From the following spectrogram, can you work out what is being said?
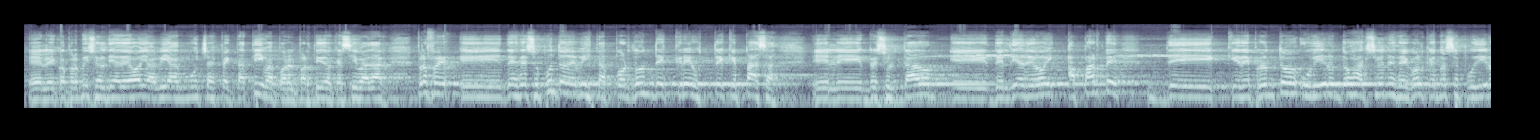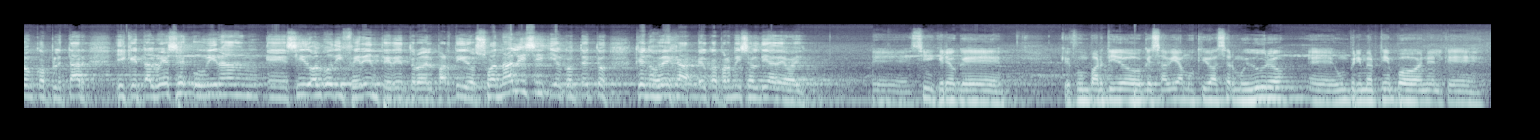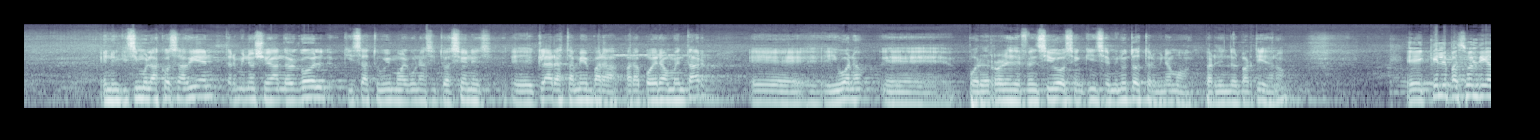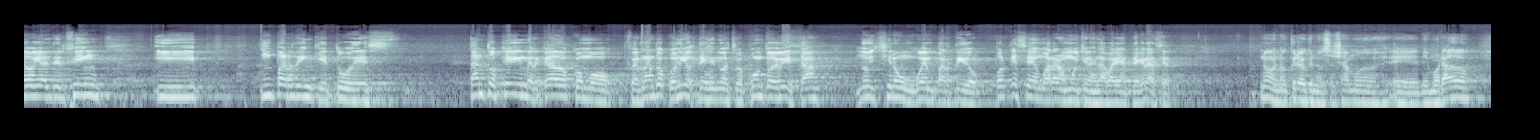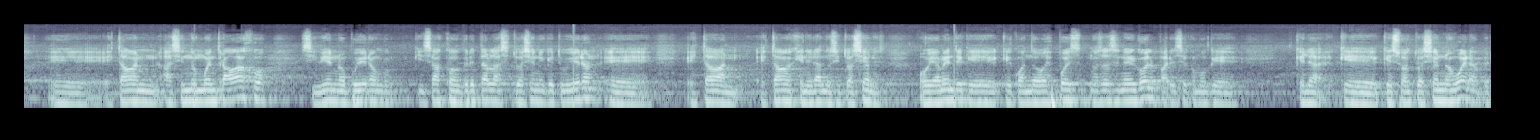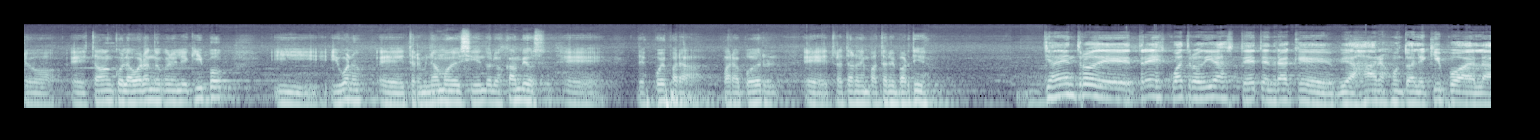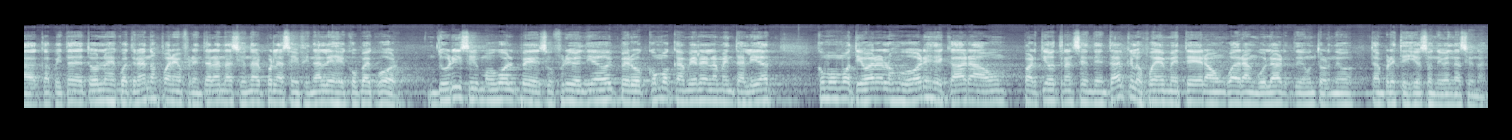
el compromiso el día de hoy, había mucha expectativa por el partido que se iba a dar. Profe, eh, desde su punto de vista, ¿por dónde cree usted que pasa el eh, resultado eh, del día de hoy? Aparte de que de pronto hubieron dos acciones de gol que no se pudieron completar y que tal vez hubieran sido algo diferente dentro del partido. Su análisis y el contexto que nos deja el compromiso el día de hoy. sí, creo que fue un partido que sabíamos que iba a ser muy duro, un primer tiempo en el que en el que hicimos las cosas bien, terminó llegando el gol, quizás tuvimos algunas situaciones eh, claras también para, para poder aumentar eh, y bueno, por errores defensivos en 15 minutos terminamos perdiendo el partido. ¿no? ¿Qué le pasó el día de hoy al Delfín? Y un par de inquietudes. Tanto Kevin Mercado como Fernando Colillo, desde nuestro punto de vista, no hicieron un buen partido. ¿Por qué se demoraron mucho en la variante? Gracias. No, no creo que nos hayamos eh, demorado. Eh, estaban haciendo un buen trabajo. Si bien no pudieron quizás concretar las situaciones que tuvieron, eh, estaban, estaban generando situaciones. Obviamente que, que cuando después nos hacen el gol parece como que, que, su actuación no es buena, pero estaban colaborando con el equipo y, y bueno, terminamos decidiendo los cambios después para, para poder tratar de empatar el partido. Ya dentro de tres, cuatro días usted tendrá que viajar junto al equipo a la capital de todos los ecuatorianos para enfrentar a Nacional por las semifinales de Copa Ecuador. Durísimo golpe sufrido el día de hoy, pero ¿cómo cambiar la mentalidad? ¿Cómo motivar a los jugadores de cara a un partido trascendental que los puede meter a un cuadrangular de un torneo tan prestigioso a nivel nacional?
